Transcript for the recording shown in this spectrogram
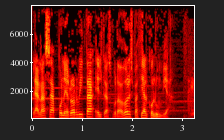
la NASA pone en órbita el transbordador espacial Columbia. The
